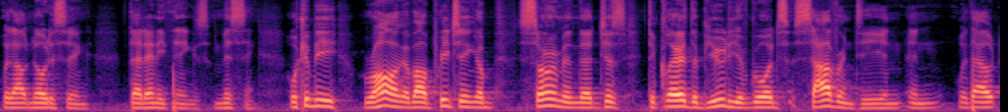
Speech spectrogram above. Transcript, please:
without noticing that anything's missing. What could be wrong about preaching a sermon that just declared the beauty of God's sovereignty and, and without,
